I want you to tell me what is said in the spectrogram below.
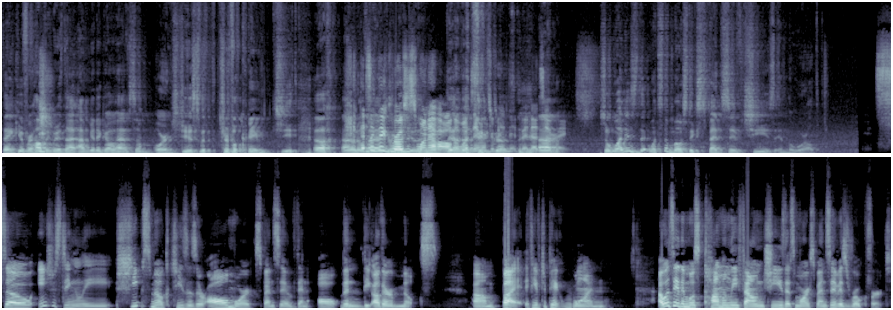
thank you for helping me with that. I'm gonna go have some orange juice with triple cream cheese. Ugh, I don't know. That's like the grossest one of all Yeah, the ones they recommended, gross. but that's Um, all right. So, what is the what's the most expensive cheese in the world? So interestingly, sheep's milk cheeses are all more expensive than all than the other milks. Um, but if you have to pick one, I would say the most commonly found cheese that's more expensive is Roquefort.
